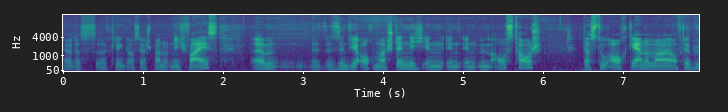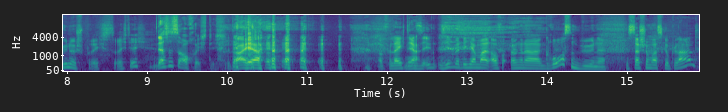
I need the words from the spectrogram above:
Ja, das äh, klingt auch sehr spannend. Und ich weiß, ähm, sind wir auch immer ständig in, in, in, im Austausch dass du auch gerne mal auf der Bühne sprichst, richtig? Das ist auch richtig. Daher. Aber vielleicht ja. sieht man dich ja mal auf irgendeiner großen Bühne. Ist da schon was geplant?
